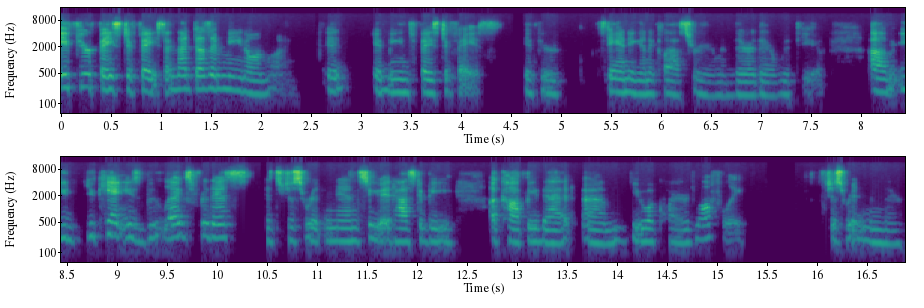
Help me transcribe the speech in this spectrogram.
if you're face-to-face. And that doesn't mean online. It, it means face-to-face if you're standing in a classroom and they're there with you. Um, you, you can't use bootlegs for this. It's just written in. So it has to be a copy that um, you acquired lawfully. It's just written in there.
